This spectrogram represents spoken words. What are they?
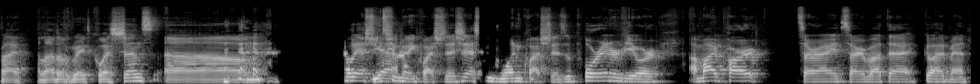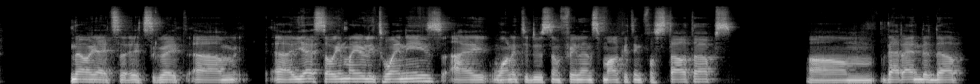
Right. A lot of great questions. Um, Probably asked you yeah. too many questions. I should ask you one question. As a poor interviewer, on my part, it's all right. Sorry about that. Go ahead, man. No, yeah, it's it's great. Um, uh, yeah, so in my early twenties, I wanted to do some freelance marketing for startups. Um, that ended up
